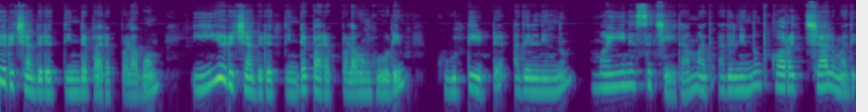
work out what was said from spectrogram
ഒരു ചതുരത്തിന്റെ പരപ്പളവും ഈ ഒരു ചതുരത്തിന്റെ പരപ്പളവും കൂടി കൂട്ടിയിട്ട് അതിൽ നിന്നും മൈനസ് ചെയ്താൽ മതി. അതിൽ നിന്നും കുറച്ചാൽ മതി.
